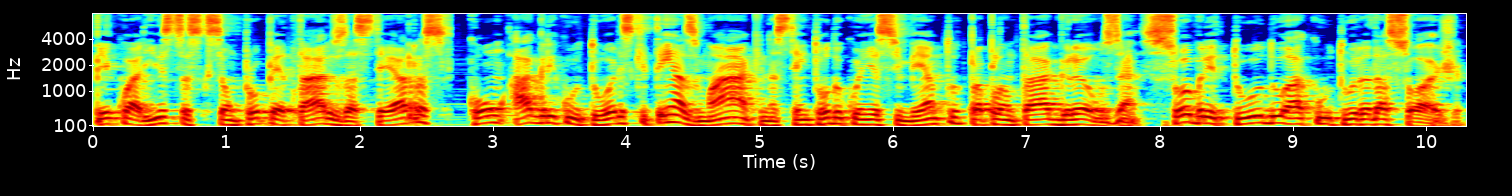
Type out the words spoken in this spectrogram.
pecuaristas que são proprietários das terras com agricultores que têm as máquinas, têm todo o conhecimento para plantar grãos, né? sobretudo a cultura da soja.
